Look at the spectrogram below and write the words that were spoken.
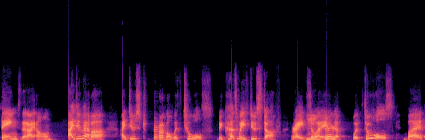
things that I own. I do have a I do struggle with tools because we do stuff, right? Mm, so I end up with tools. But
